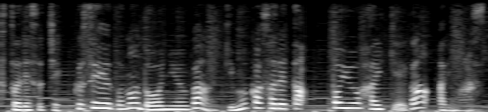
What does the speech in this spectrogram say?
ストレスチェック制度の導入が義務化されたという背景があります。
